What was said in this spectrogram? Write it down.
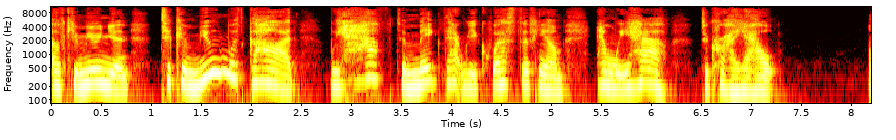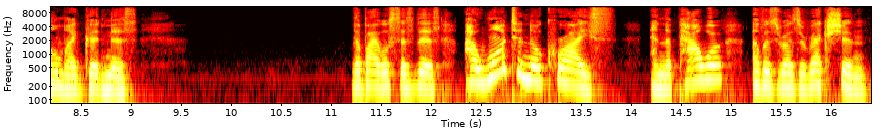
of communion. To commune with God, we have to make that request of Him and we have to cry out. Oh my goodness. The Bible says this I want to know Christ and the power of his resurrection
